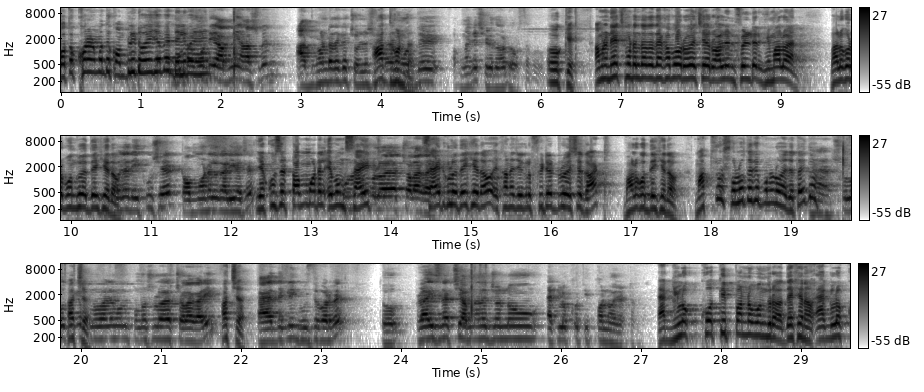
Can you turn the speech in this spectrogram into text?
কতক্ষণের মধ্যে কমপ্লিট হয়ে যাবে ডেলিভারি আপনি আসবেন আধ ঘণ্টা থেকে চল্লিশ আধ ঘণ্টা। আপনাকে ছেড়ে দেওয়ার ব্যবস্থা করব। ওকে আমরা নেক্সট মডেল দাদা দেখাবো। রয়েছে রয়্যাল এনফিল্ডের হিমালয়ান ভালো করে বন্ধুদের দেখিয়ে দাও একুশের টপ মডেল গাড়ি আছে একুশের টপ মডেল এবং সাইড সাইডগুলো দেখিয়ে দাও এখানে যেগুলো ফিটেড রয়েছে গার্ড ভালো করে দেখিয়ে দাও মাত্র ষোলো থেকে পনেরো হাজার তাই তো হ্যাঁ ষোলো আচ্ছা পনেরো ষোলো হাজার চলা গাড়ি আচ্ছা টায়ার দেখলেই বুঝতে পারবে তো প্রাইস রাখছি আপনাদের জন্য এক লক্ষ তিপ্পান্ন হাজার টাকা এক লক্ষ তিপ্পান্ন বন্ধুরা দেখে নাও এক লক্ষ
